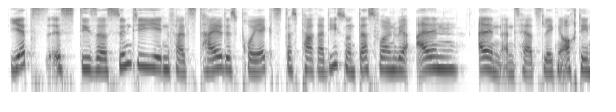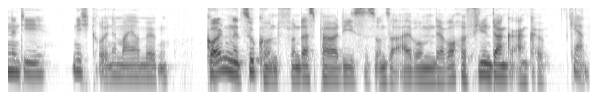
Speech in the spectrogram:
Jetzt ist dieser Synthi jedenfalls Teil des Projekts Das Paradies und das wollen wir allen, allen ans Herz legen, auch denen, die nicht Grönemeyer mögen. Goldene Zukunft von Das Paradies ist unser Album der Woche. Vielen Dank, Anke. Gern.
